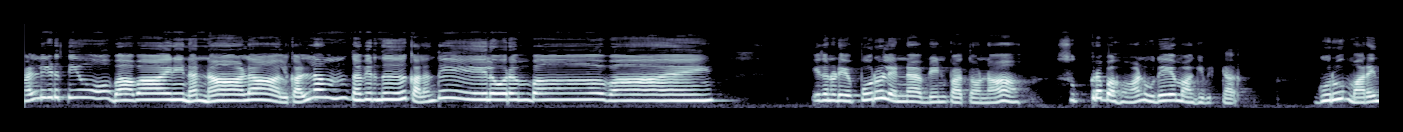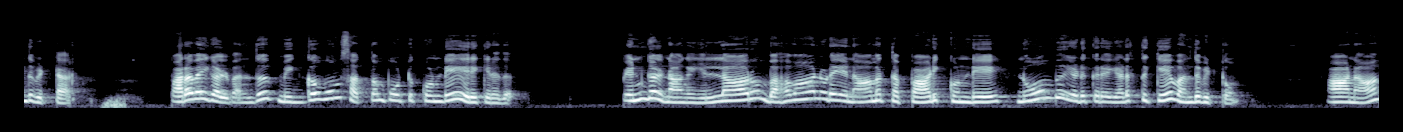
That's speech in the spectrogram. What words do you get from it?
பள்ளியிடத்தியோ பாபாய் நீ நன்னாளால் கள்ளம் தவிர்ந்து கலந்தேலோரம்பாவாய். இதனுடைய பொருள் என்ன அப்படின்னு பார்த்தோன்னா சுக்கர பகவான் உதயமாகிவிட்டார். குரு மறைந்து விட்டார். பறவைகள் வந்து மிகவும் சத்தம் போட்டுக்கொண்டே இருக்கிறது. பெண்கள் நாங்கள் எல்லாரும் பகவானுடைய நாமத்தை பாடிக்கொண்டே நோன்பு எடுக்கிற இடத்துக்கே வந்து விட்டோம். ஆனால்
